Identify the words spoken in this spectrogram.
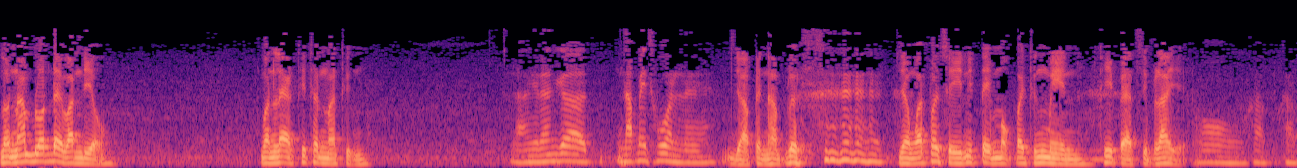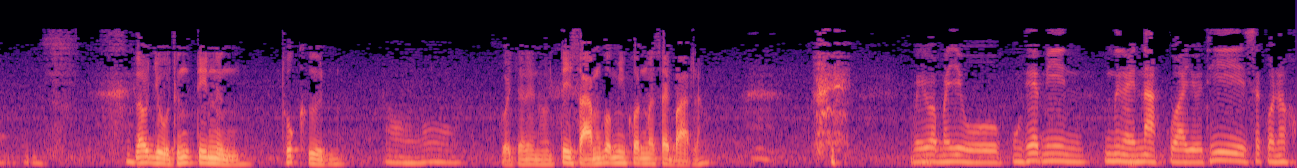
เรานับรถได้วันเดียว วันแรกที่ท่านมาถึง หลังจากนั้นก็นับไม่ถ้วนเลย อย่าไปนับเลย อย่างวัดพระศรีนี่เต็มออกไปถึงเมนที่แปดสิบไร่ โอ้ครับครับ เราอยู่ถึงตีหนึ่งทุกคืนโอ้กว่าจะได้นอนตีสามก็มีคนมาใส่บาตรแล้ว ไม่ว่ามาอยู่กรุงเทพนี่เหนื่อยหนักกว่าอยู่ที่สกลนค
